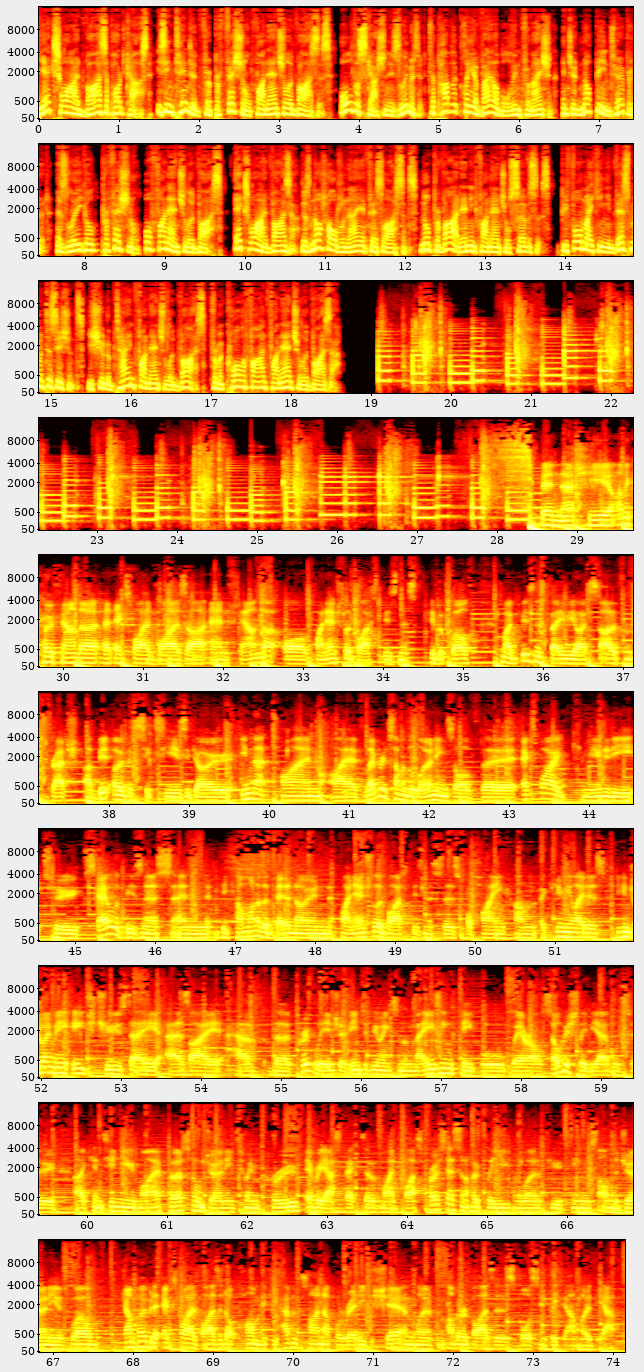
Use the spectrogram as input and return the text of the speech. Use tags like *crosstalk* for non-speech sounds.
The XY Adviser podcast is intended for professional financial advisors. All discussion is limited to publicly available information and should not be interpreted as legal, professional, or financial advice. XY Adviser does not hold an AFS license nor provide any financial services. Before making investment decisions, you should obtain financial advice from a qualified financial advisor. Ben Nash here. I'm a co founder at XY Adviser and founder of financial advice business Pivot Wealth my business baby I started from scratch a bit over six years ago. In that time, I've leveraged some of the learnings of the XY community to scale the business and become one of the better known financial advice businesses for high income accumulators. You can join me each Tuesday as I have the privilege of interviewing some amazing people where I'll selfishly be able to uh, continue my personal journey to improve every aspect of my advice process and hopefully you can learn a few things on the journey as well. Jump over to xyadviser.com if you haven't signed up already to share and learn from other advisors or simply download the app.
